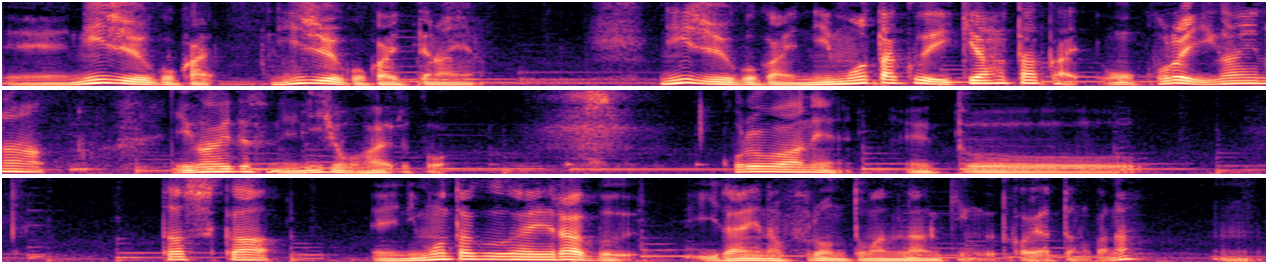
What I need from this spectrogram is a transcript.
えー、25回。25回ってなんや ?25 回、にもたく池畑会。お、これ意外な、意外ですね。2票入ると。これはねえっ、と確か、えー、ニモタクが選ぶ偉大なフロントマンランキングとかをやったのかなうん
